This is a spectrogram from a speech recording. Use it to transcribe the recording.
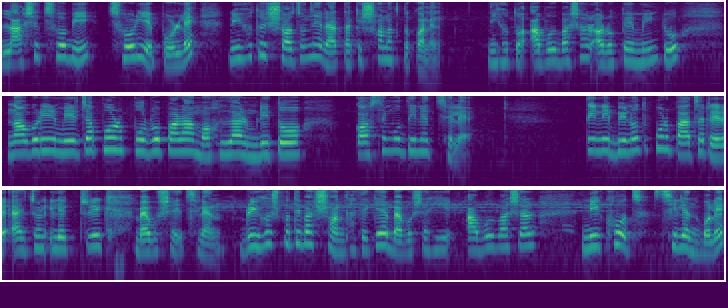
লাশের ছবি ছড়িয়ে পড়লে নিহত স্বজনেরা তাকে শনাক্ত করেন। নিহত আবুল বাসার ওরফে মিন্টু নগরীর মির্জাপুর পূর্বপাড়া মহল্লার মৃত কসিমউদ্দিনের ছেলে। তিনি বিনোদপুর বাজারের একজন ইলেকট্রিক ব্যবসায়ী ছিলেন। বৃহস্পতিবার সন্ধ্যা থেকে ব্যবসায়ী আবুল বাসার নিখোঁজ ছিলেন বলে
